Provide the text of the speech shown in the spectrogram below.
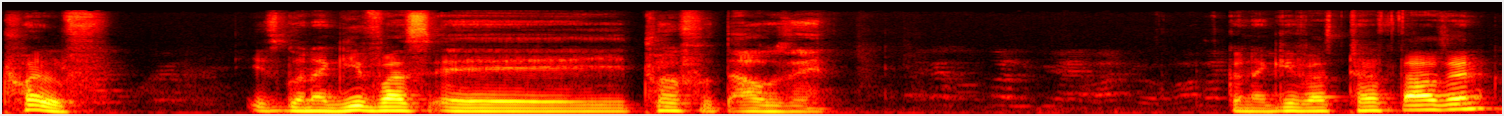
12 is gonna give us uh, a 12,000 it's gonna give us 12,000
